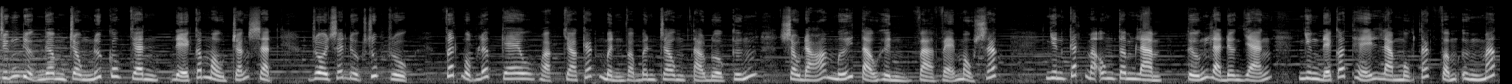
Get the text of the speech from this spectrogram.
Trứng được ngâm trong nước cốt chanh để có màu trắng sạch, rồi sẽ được rút ruột, vết một lớp keo hoặc cho các mịn vào bên trong tạo độ cứng, sau đó mới tạo hình và vẽ màu sắc nhìn cách mà ông Tâm làm tưởng là đơn giản, nhưng để có thể làm một tác phẩm ưng mắt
